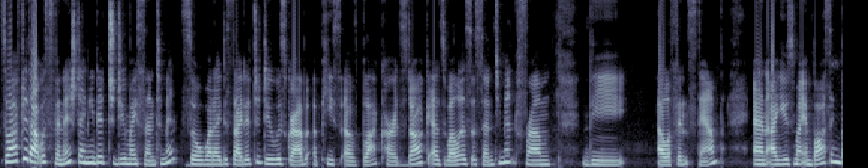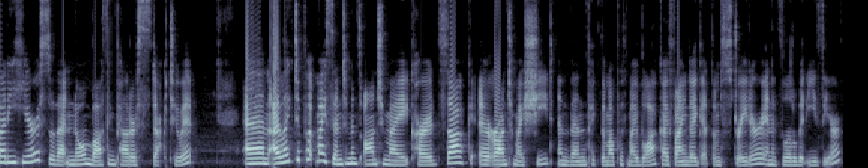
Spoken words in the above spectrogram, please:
So after that was finished, I needed to do my sentiment. So what I decided to do was grab a piece of black cardstock as well as a sentiment from the elephant stamp. And I used my embossing buddy here so that no embossing powder stuck to it. And I like to put my sentiments onto my cardstock or onto my sheet and then pick them up with my block. I find I get them straighter and it's a little bit easier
